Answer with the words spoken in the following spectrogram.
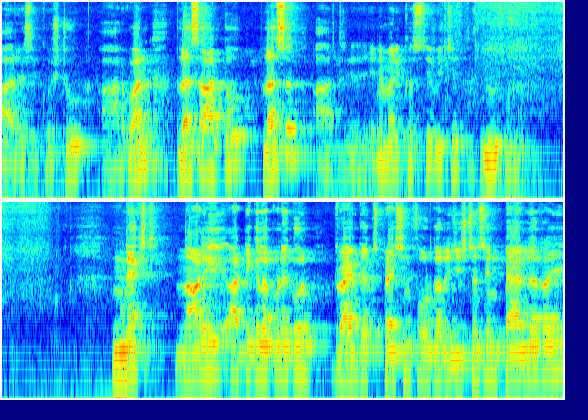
R S equal to R one plus R two plus R three इन्हें हमारी कस यूज़ होना। ਨੈਕਸਟ ਨਾਲ ਹੀ ਆਰਟੀਕਲ ਆਪਣੇ ਕੋਲ ਡਰਾਈਵ ਦਾ ਐਕਸਪ੍ਰੈਸ਼ਨ ਫॉर ਦਾ ਰੈਜ਼ਿਸਟੈਂਸ ਇਨ ਪੈਰਲਲ ਰਹੇ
